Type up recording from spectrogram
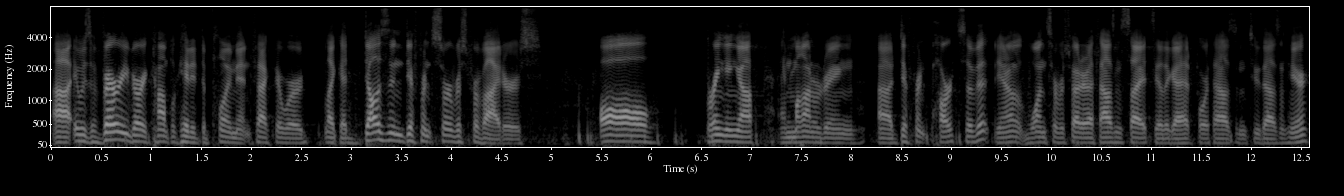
Uh, it was a very, very complicated deployment. In fact, there were like a dozen different service providers all bringing up and monitoring uh, different parts of it. You know, one service provider had 1,000 sites, the other guy had 4,000, 2,000 here.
